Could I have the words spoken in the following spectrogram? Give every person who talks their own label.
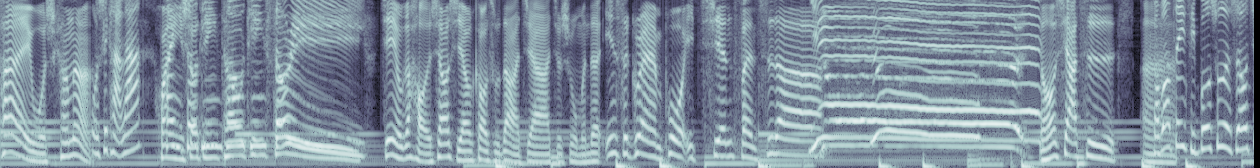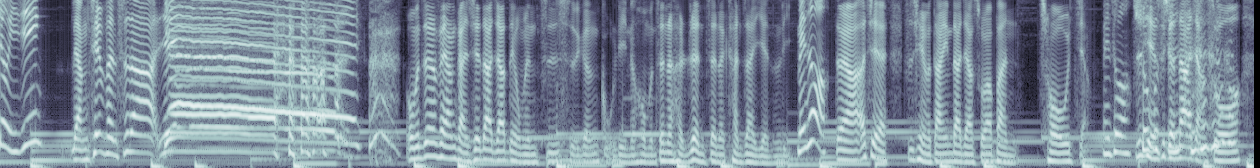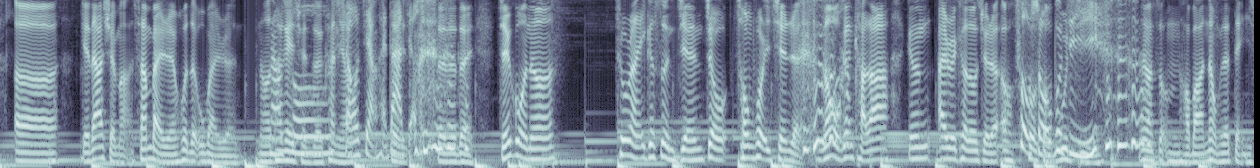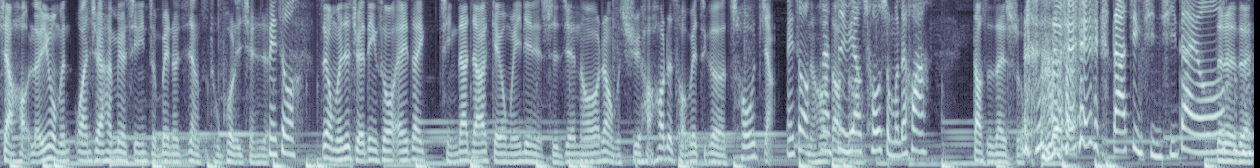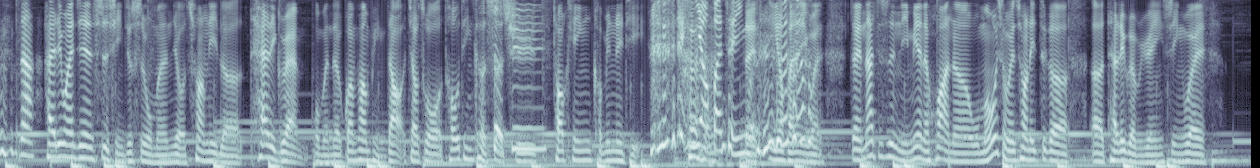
Speaker 1: 嗨，我是康娜，
Speaker 2: 我是卡拉，
Speaker 1: 欢迎收听偷听 Story。今天有个好消息要告诉大家，就是我们的 Instagram 破一千粉丝啦，耶！然后下次，
Speaker 2: 宝宝这一集播出的时候就已经
Speaker 1: 两千粉丝啦，耶！我们真的非常感谢大家对我们支持跟鼓励，然后我们真的很认真的看在眼里。
Speaker 2: 没错，
Speaker 1: 对啊，而且之前有答应大家说要办抽奖，
Speaker 2: 没错，
Speaker 1: 之前是跟大家讲说，呃，给大家选嘛，三百人或者五百人，然后他可以选择看你要
Speaker 2: 小奖还大奖，
Speaker 1: 对对对，结果呢？突然一个瞬间就冲破一千人，然后我跟卡拉跟艾瑞克都觉得哦措手不及。那想说嗯好吧，那我们再等一下好了，因为我们完全还没有心理准备呢，就这样子突破了一千人。
Speaker 2: 没错，
Speaker 1: 所以我们就决定说，哎，再请大家给我们一点点时间哦，让我们去好好的筹备这个抽奖。
Speaker 2: 没错，那至于要抽什么的话。
Speaker 1: 到时再说，
Speaker 2: 对，大家敬请期待哦。
Speaker 1: 对对对，那还有另外一件事情，就是我们有创立了 Telegram，我们的官方频道叫做偷听客社区 Talking Community，
Speaker 2: 硬要翻成英文，
Speaker 1: 对，硬要翻成英文。对，那就是里面的话呢，我们为什么会创立这个呃 Telegram 的原因，是因为。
